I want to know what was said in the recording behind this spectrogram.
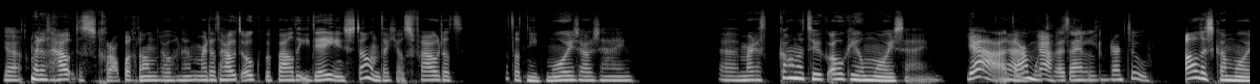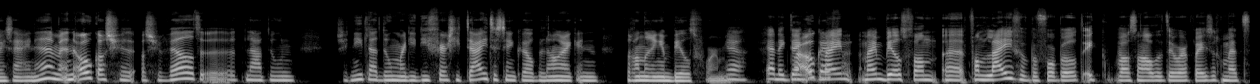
Ja. Maar dat houdt, dat is grappig dan zogenaamd, maar dat houdt ook bepaalde ideeën in stand. Dat je als vrouw dat dat, dat niet mooi zou zijn. Eh, maar dat kan natuurlijk ook heel mooi zijn. Ja, Ja. daar moeten we uiteindelijk naartoe. Alles kan mooi zijn. Hè? En ook als je, als je wel het, eh, het laat doen, als je het niet laat doen. Maar die diversiteit is denk ik wel belangrijk in verandering in beeldvorming. Ja. Ja, en ik denk Maar ook mijn, even- mijn beeld van, eh, van lijven bijvoorbeeld. Ik was dan altijd heel erg bezig met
